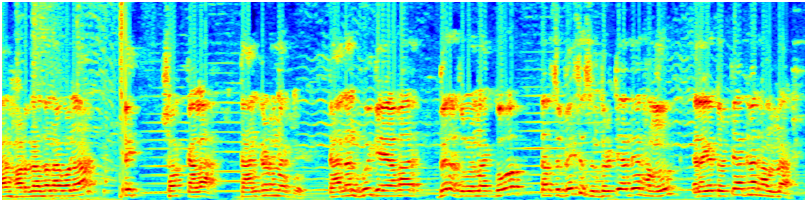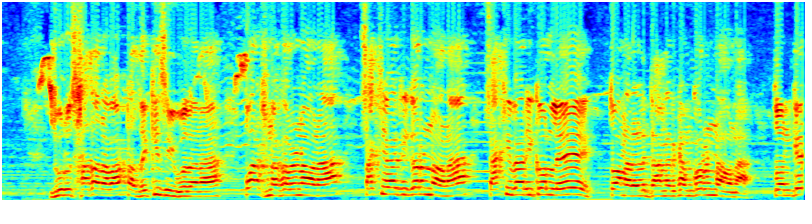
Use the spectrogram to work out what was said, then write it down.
ধান হর না জানাব না। সব কালা ধান কাটু না ধান হই গে আবার বেরা তুলো না কো তার বেশি সুন্দর টিয়া দিবার হামু। এর আগে তোর টিয়া দিবার হাম না। দূর সাদারা ভাবটা যে কিছুই বোঝে না পড়াশোনা করে নাও না চাকরি বাকরি করে নাও না। চাকরি বাকরি করলে তো না দানের কাম করে নাও না। তনকে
